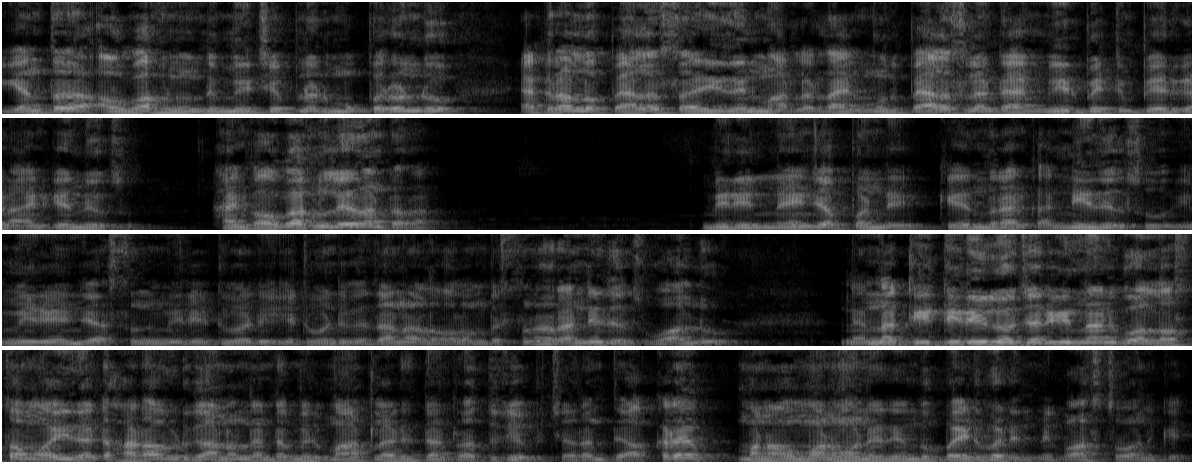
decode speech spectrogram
ఎంత అవగాహన ఉంది? మీరు చెప్పినట్టు ముప్పై రెండు ఎకరాల్లో ప్యాలెస్ అది ఇది అని మాట్లాడితే ఆయన ముందు ప్యాలెస్లు అంటే ఆయన మీరు పెట్టిన పేరు కానీ ఆయనకేం తెలుసు? ఆయనకు అవగాహన లేదంటారా? మీరు ఇన్నేం చెప్పండి? కేంద్రానికి అన్నీ తెలుసు. మీరు ఏం చేస్తుంది? మీరు ఎటువంటి ఎటువంటి విధానాలు అవలంబిస్తున్నారు? అన్నీ తెలుసు. వాళ్ళు నిన్న టీటీడీలో జరిగిన దానికి వాళ్ళు వస్తాం ఐదు అంటే హడావుడిగా ఆనందంటే మీరు మాట్లాడి దాన్ని రద్దు చేయించారు అంతే. అక్కడే మన అవమానం అనేది ఏందో బయటపడింది వాస్తవానికి.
